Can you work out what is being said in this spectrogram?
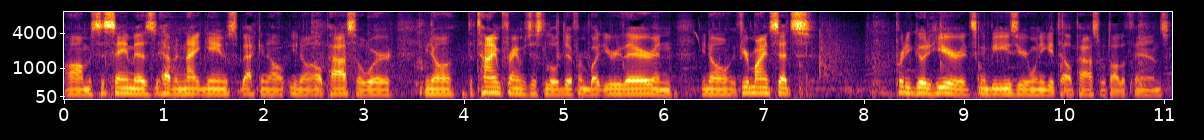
Um, it's the same as having night games back in El, you know El Paso, where you know the time frame is just a little different, but you're there, and you know if your mindset's pretty good here, it's going to be easier when you get to El Paso with all the fans.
